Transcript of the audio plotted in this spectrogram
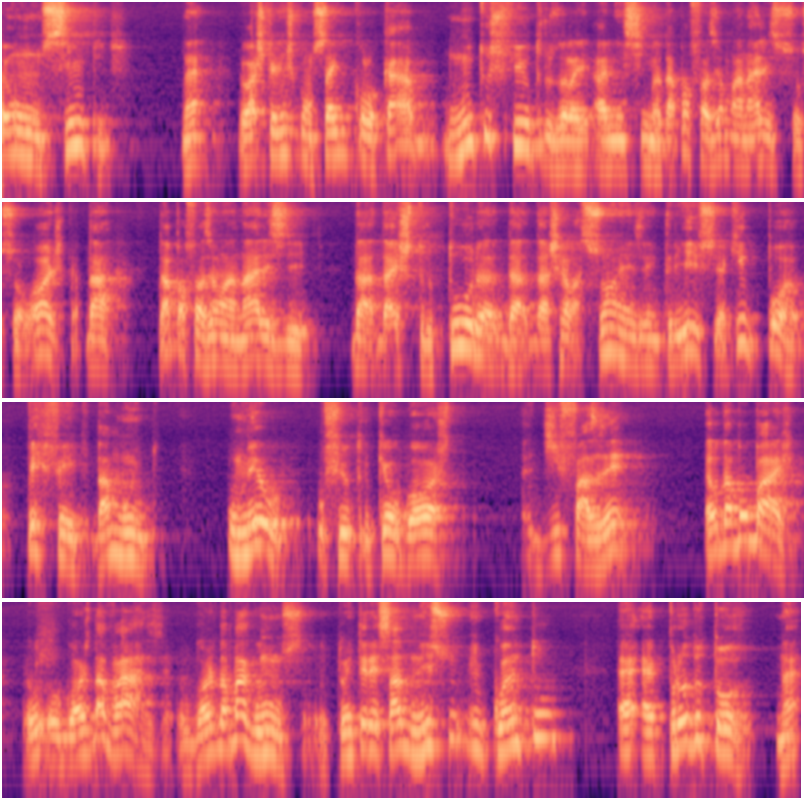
tão simples, né? Eu acho que a gente consegue colocar muitos filtros ali, em cima. Dá para fazer uma análise sociológica, dá, dá para fazer uma análise da, da estrutura, da, das relações entre isso e aquilo. Porra, perfeito, dá muito. O meu, o filtro que eu gosto de fazer é o da bobagem. Eu, eu gosto da várzea, eu gosto da bagunça. Eu estou interessado nisso enquanto é, é, produtor, né?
